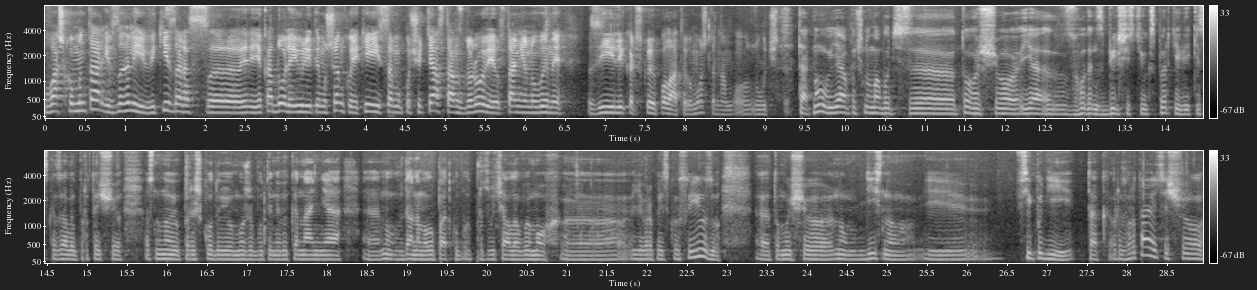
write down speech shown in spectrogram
ваш коментар і взагалі, в якій зараз е, яка доля Юлії Тимошенко, яке її самопочуття, стан здоров'я, останні новини з її лікарської палати? Ви можете нам озвучити? Так, ну я почну, мабуть, з е, того, що я згоден з більшістю експертів, які сказали про те, що основною перешкодою може бути невиконання, е, ну в даному випадку прозвучало вимог е, Європейського союзу, тому що ну дійсно і. Всі події так розгортаються, що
